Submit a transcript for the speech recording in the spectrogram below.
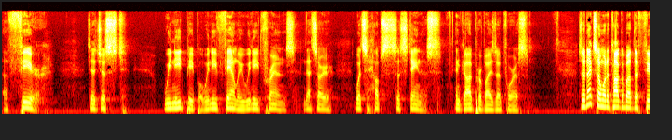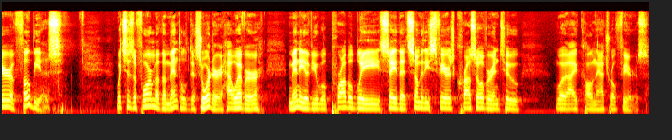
a fear. That just, we need people, we need family, we need friends. That's our, what helps sustain us. And God provides that for us. So, next, I want to talk about the fear of phobias, which is a form of a mental disorder. However, many of you will probably say that some of these fears cross over into what I call natural fears.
